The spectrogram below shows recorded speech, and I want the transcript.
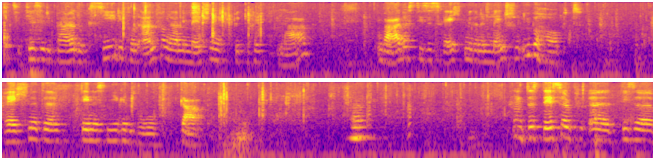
ich zitiere sie, die Paradoxie, die von Anfang an im Menschenrechtsbegriff lag, war, dass dieses Recht mit einem Menschen überhaupt rechnete, den es nirgendwo gab. Und dass deshalb äh, dieser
